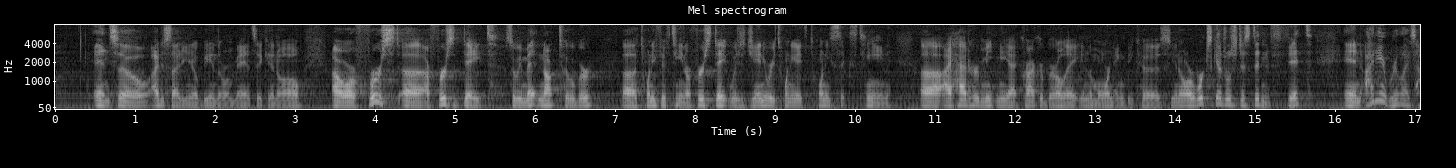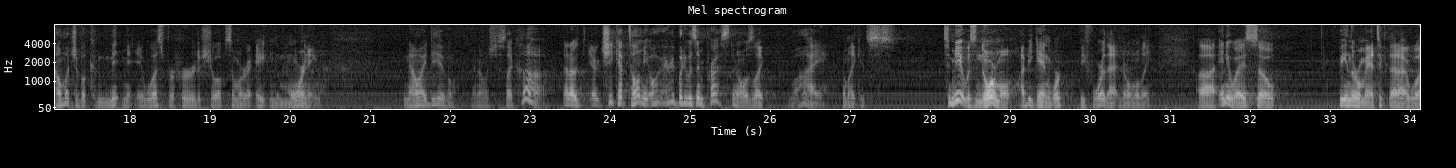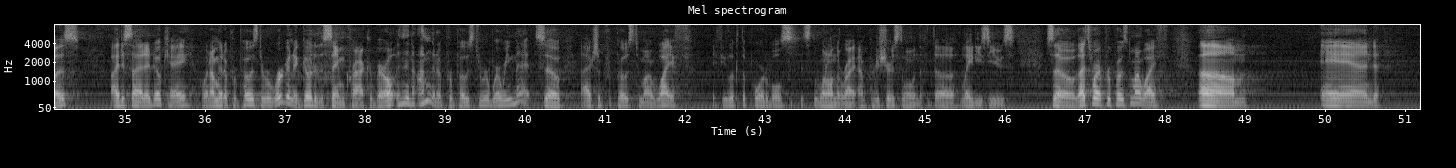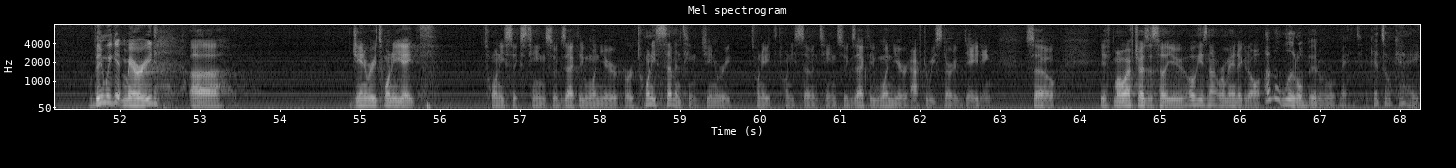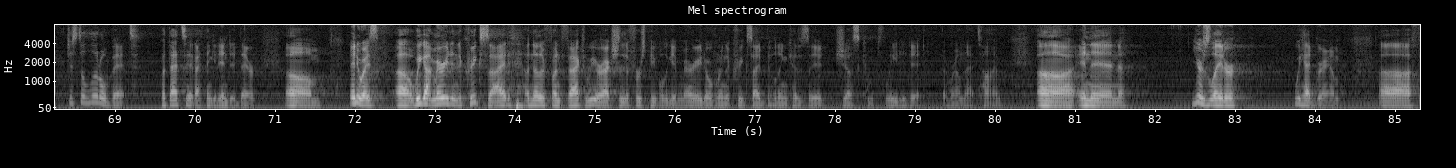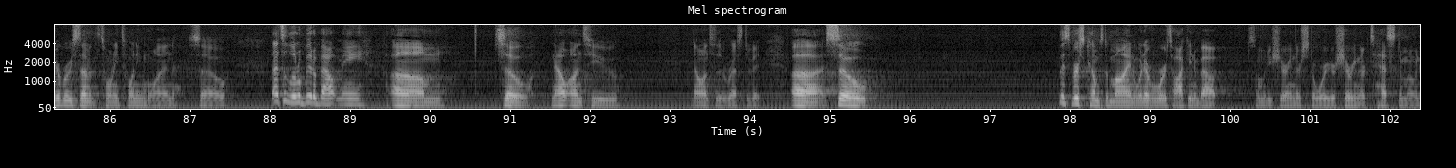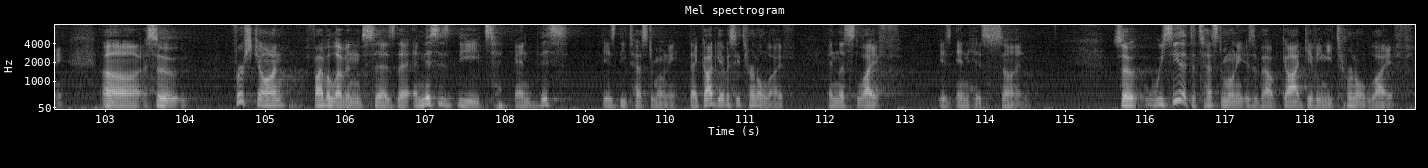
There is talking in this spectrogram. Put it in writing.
and so I decided, you know, being the romantic and all, our first, uh, our first date, so we met in October uh, 2015. Our first date was January 28th, 2016. Uh, I had her meet me at Cracker Barrel at 8 in the morning because, you know, our work schedules just didn't fit. And I didn't realize how much of a commitment it was for her to show up somewhere at 8 in the morning now I do. And I was just like, huh. And I, she kept telling me, oh, everybody was impressed. And I was like, why? I'm like, it's, to me, it was normal. I began work before that normally. Uh, anyway, so being the romantic that I was, I decided, okay, when I'm going to propose to her, we're going to go to the same Cracker Barrel, and then I'm going to propose to her where we met. So I actually proposed to my wife. If you look at the portables, it's the one on the right. I'm pretty sure it's the one the, the ladies use. So that's where I proposed to my wife. Um, and then we get married uh, January 28th, 2016, so exactly one year, or 2017, January 28th, 2017, so exactly one year after we started dating. So if my wife tries to tell you, oh, he's not romantic at all, I'm a little bit of a romantic. It's okay, just a little bit. But that's it. I think it ended there. Um, anyways, uh, we got married in the Creekside. Another fun fact we were actually the first people to get married over in the Creekside building because they had just completed it around that time. Uh, and then years later, we had Graham, uh, February 7th, 2021. So that's a little bit about me. Um, so now on to, now on to the rest of it. Uh, so this verse comes to mind whenever we're talking about somebody sharing their story or sharing their testimony. Uh, so 1 John 5:11 says that, and this is the t- and this is the testimony that God gave us eternal life, and this life is in his Son. So we see that the testimony is about God giving eternal life.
